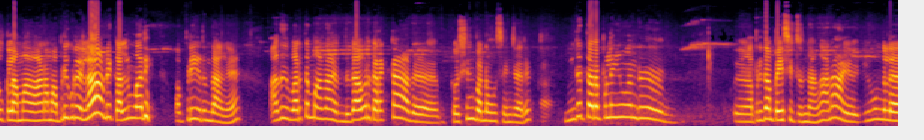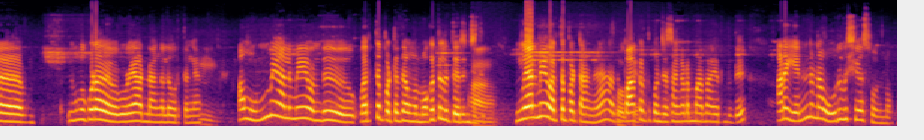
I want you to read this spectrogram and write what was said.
தூக்கலாமா வேணாமா அப்படி கூட எல்லாம் அப்படியே கல் மாதிரி அப்படி இருந்தாங்க. அது வருத்தமா தான் இருந்தது. அவர் கரெக்டா அதை கொஸ்டின் பண்ணவும் செஞ்சாரு. இந்த தரப்புலையும் வந்து அஹ், அப்படிதான் பேசிட்டு இருந்தாங்க. ஆனா இவங்கள இவங்க கூட உரையாடினாங்கல்ல ஒருத்தங்க. அவங்க உண்மையாலுமே வந்து வருத்தப்பட்டது அவங்க முகத்துல தெரிஞ்சுது. உண்மையாலுமே வருத்தப்பட்டாங்க. அது. பார்க்கறதுக்கு கொஞ்சம் சங்கடமா தான் இருந்தது. ஆனா என்னன்னா ஒரு விஷயம் சொல்லணும்.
